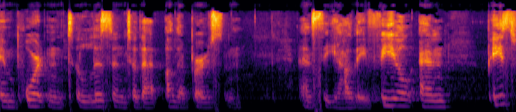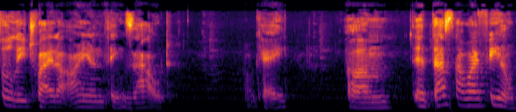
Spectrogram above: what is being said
important to listen to that other person and see how they feel and peacefully try to iron things out. Okay, um, that, that's how I feel.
